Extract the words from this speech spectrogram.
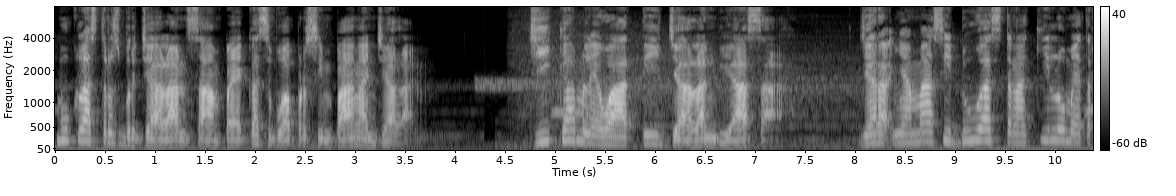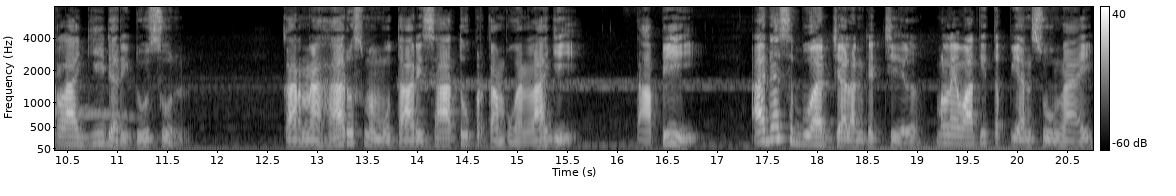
Muklas terus berjalan sampai ke sebuah persimpangan jalan. Jika melewati jalan biasa, jaraknya masih dua setengah kilometer lagi dari dusun karena harus memutari satu perkampungan lagi. Tapi ada sebuah jalan kecil melewati tepian sungai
